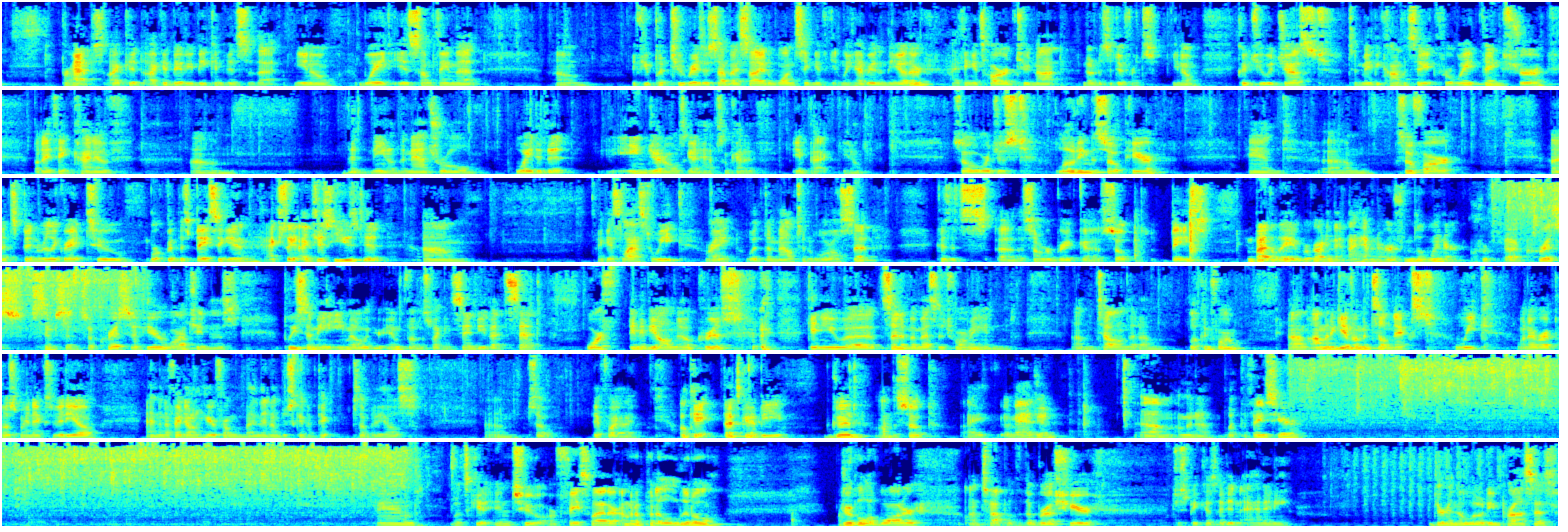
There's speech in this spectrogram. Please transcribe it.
Perhaps I could I could maybe be convinced of that. You know, weight is something that um, if you put two razors side by side, one significantly heavier than the other, I think it's hard to not notice a difference. You know, could you adjust to maybe compensate for weight things? Sure, but I think kind of um, that you know the natural weight of it in general is going to have some kind of impact. You know, so we're just loading the soap here. And um, so far, uh, it's been really great to work with this base again. Actually, I just used it, um, I guess last week, right? With the Mountain Laurel set, because it's uh, the summer break uh, soap base. And by the way, regarding that, I haven't heard from the winner, uh, Chris Simpson. So Chris, if you're watching this, please send me an email with your info so I can send you that set. Or if any of y'all know Chris, can you uh, send him a message for me and um, tell him that I'm looking for him? Um, I'm going to give him until next week whenever I post my next video. And then if I don't hear from him by then, I'm just going to pick somebody else. Um, so, FYI. Okay, that's going to be good on the soap, I imagine. Um, I'm going to wet the face here. And let's get into our face lather. I'm gonna put a little dribble of water on top of the brush here, just because I didn't add any during the loading process.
